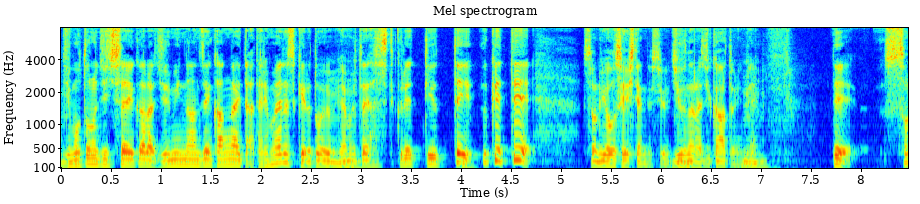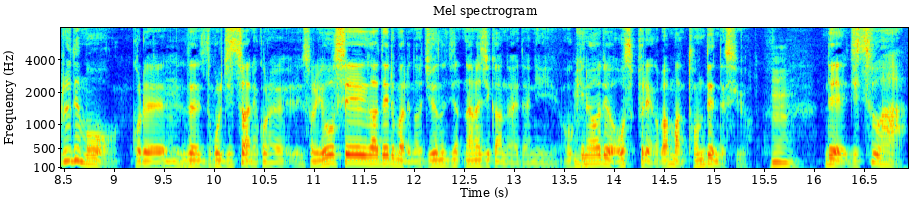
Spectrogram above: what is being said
地元の自治体から住民の安全考えて当たり前ですけれど、やめてさせてくれって言って、受けて、その要請してるんですよ、17時間後にね。でそれでもこれ、うん、でこれ実はね、これその要請が出るまでの17時間の間に、沖縄ではオスプレイがバンバン飛んでんですよ。うん、で、実は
